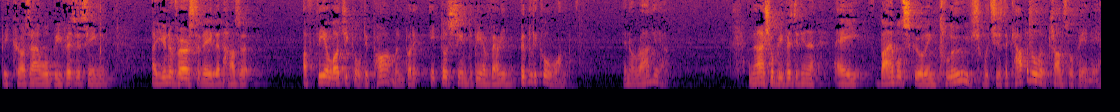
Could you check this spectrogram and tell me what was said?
Because I will be visiting a university that has a, a theological department, but it, it, does seem to be a very biblical one in Oradea. And then I shall be visiting a, a Bible school in Cluj, which is the capital of Transylvania.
